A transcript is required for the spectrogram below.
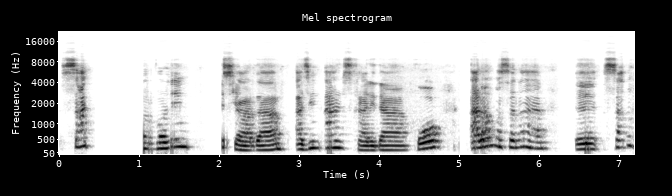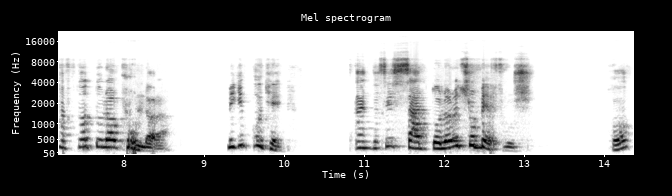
100 وارد این کردم از این ارز خریدم خب؟ الان مثلا 170 دلار پول دارم. میگیم اوکی اندازه 100 دلارت رو بفروش. خب؟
